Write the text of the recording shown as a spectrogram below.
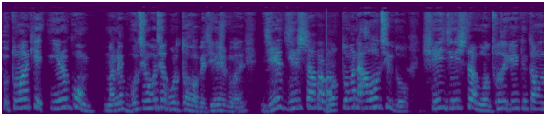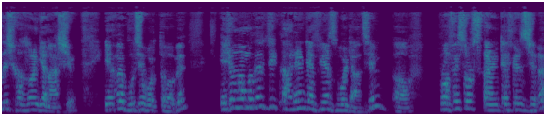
তো তোমাকে এরকম মানে বুঝে বুঝে পড়তে হবে জিনিসগুলো। যে জিনিসটা আমরা বর্তমানে আলোচিত, সেই জিনিসটার মধ্য থেকে কিন্তু আমাদের সাধারণ জ্ঞান আসে। এভাবে বুঝে পড়তে হবে। এই জন্য আমাদের যে কারেন্ট অ্যাফেয়ার্স বইটা আছে প্রফেসর কারেন্ট অ্যাফেয়ার্স যেটা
